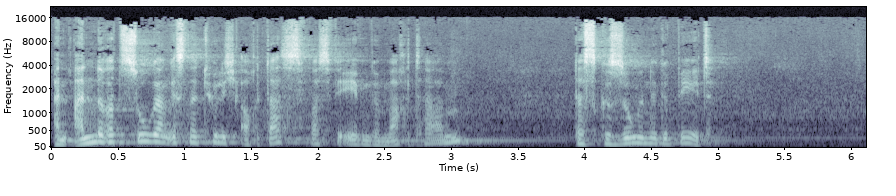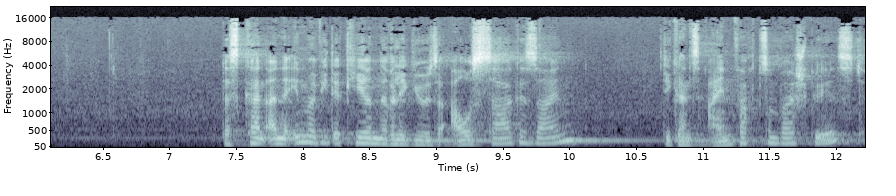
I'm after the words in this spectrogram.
Ein anderer Zugang ist natürlich auch das, was wir eben gemacht haben, das gesungene Gebet. Das kann eine immer wiederkehrende religiöse Aussage sein, die ganz einfach zum Beispiel ist.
